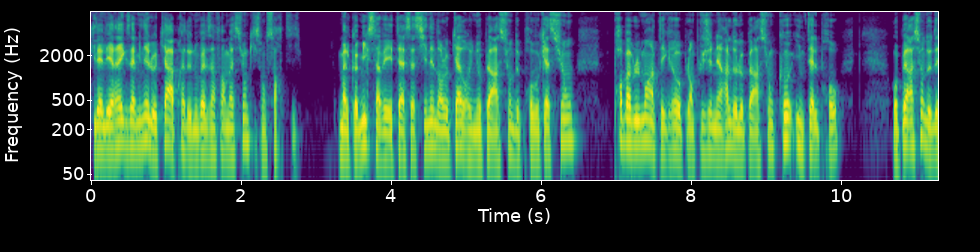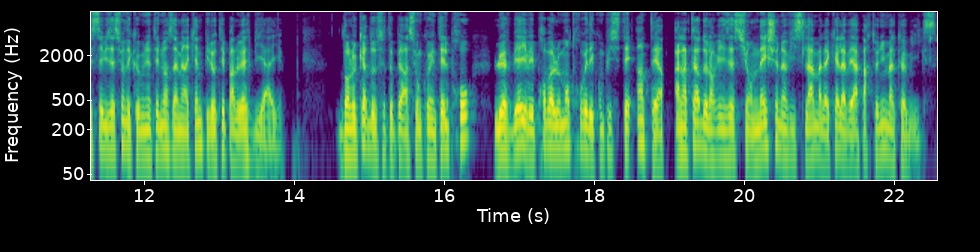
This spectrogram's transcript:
qu'il allait réexaminer le cas après de nouvelles informations qui sont sorties. Malcolm X avait été assassiné dans le cadre d'une opération de provocation, probablement intégrée au plan plus général de l'opération Co-Intel-Pro, opération de déstabilisation des communautés noires américaines pilotée par le FBI. Dans le cadre de cette opération Co-Intel-Pro, le FBI avait probablement trouvé des complicités internes à l'intérieur de l'organisation Nation of Islam à laquelle avait appartenu Malcolm X.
